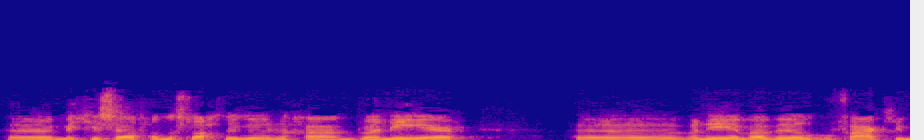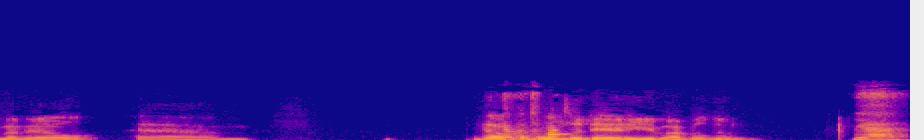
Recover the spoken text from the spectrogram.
met jezelf aan de slag te kunnen gaan. Wanneer, wanneer je maar wil, hoe vaak je maar wil, um, welke ja, onderdelen je maar wil doen. Ja,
